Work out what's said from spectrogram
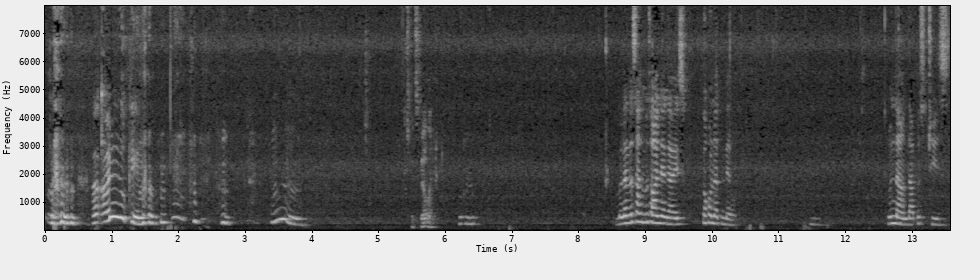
Are you looking? hmm. It's filling. Malalasahan mo sa kanya, guys. Coconut milk. Mm. Yun lang, tapos cheese.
